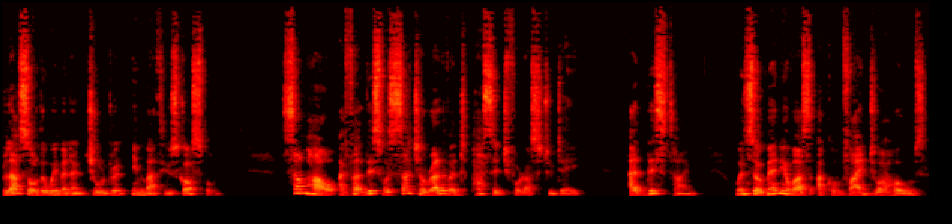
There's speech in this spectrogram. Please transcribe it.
plus all the women and children in Matthew's Gospel. Somehow I felt this was such a relevant passage for us today, at this time when so many of us are confined to our homes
